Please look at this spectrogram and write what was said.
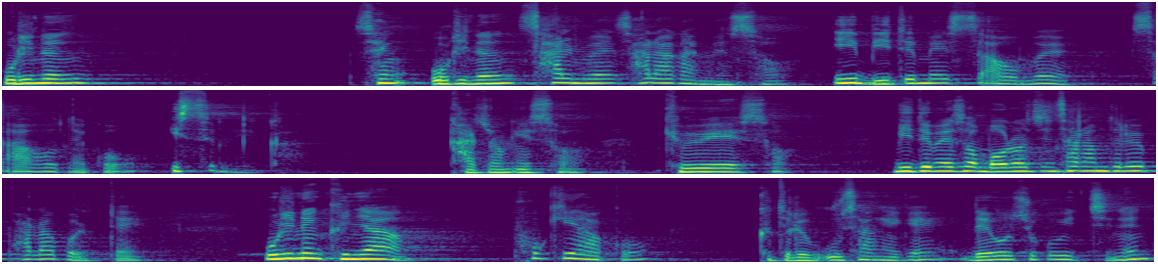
우리는 생, 우리는 삶을 살아가면서 이 믿음의 싸움을 싸워내고 있습니까? 가정에서, 교회에서, 믿음에서 멀어진 사람들을 바라볼 때 우리는 그냥 포기하고 그들을 우상에게 내어주고 있지는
